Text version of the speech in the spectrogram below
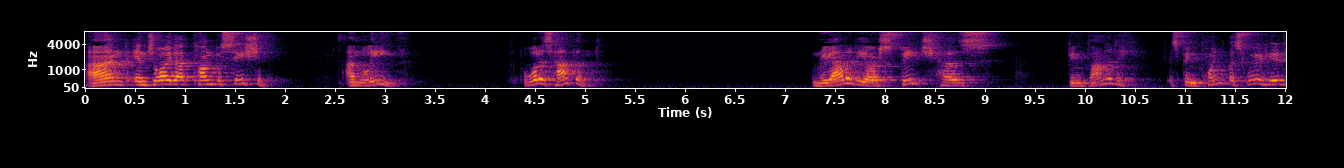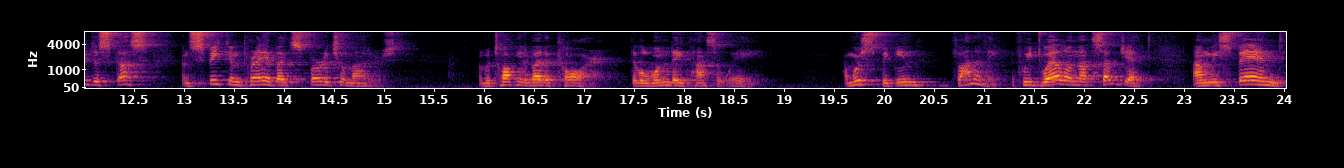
and enjoy that conversation and leave. But what has happened? In reality, our speech has been vanity. It's been pointless. We're here to discuss and speak and pray about spiritual matters. And we're talking about a car that will one day pass away. And we're speaking vanity. If we dwell on that subject and we spend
